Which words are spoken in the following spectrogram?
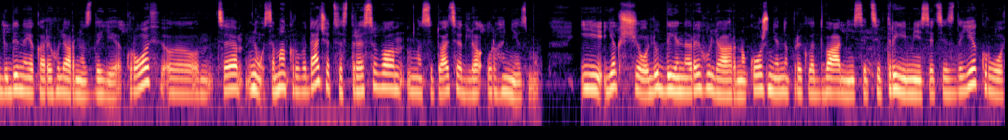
людина, яка регулярно здає кров, це ну, сама кроводача це стресова ситуація для організму. І якщо людина регулярно, кожні, наприклад, два місяці, три місяці здає кров,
